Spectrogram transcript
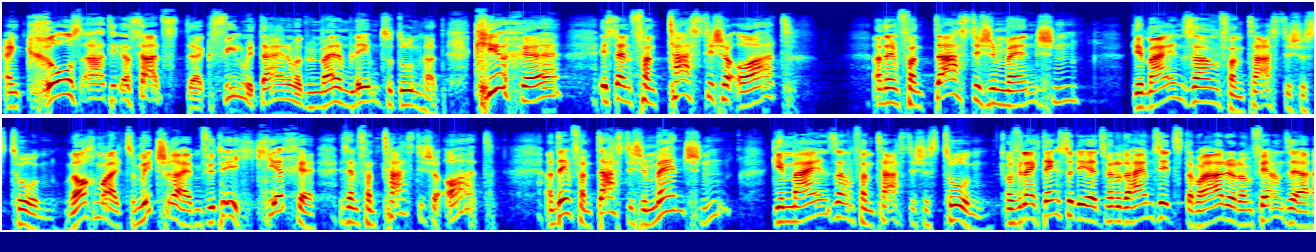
Ein großartiger Satz, der viel mit deinem und mit meinem Leben zu tun hat. Kirche ist ein fantastischer Ort, an dem fantastischen Menschen gemeinsam Fantastisches tun. Nochmal zum Mitschreiben für dich. Kirche ist ein fantastischer Ort, an dem fantastische Menschen gemeinsam Fantastisches tun. Und vielleicht denkst du dir jetzt, wenn du daheim sitzt, am Radio oder am Fernseher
